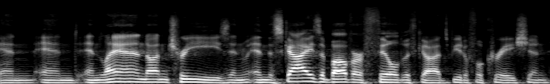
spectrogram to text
and, and, and land on trees, and, and the skies above are filled with God's beautiful creation.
